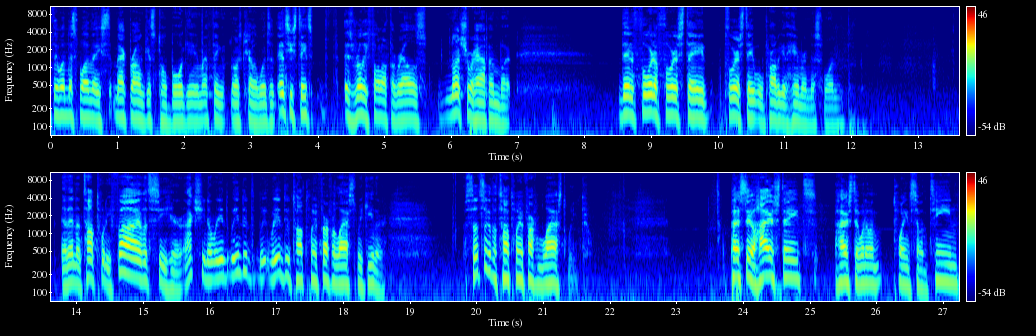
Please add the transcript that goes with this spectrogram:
they win this one, they Mack Brown gets into a bowl game. I think North Carolina wins it. NC State's is really falling off the rails. Not sure what happened, but then Florida, Florida State. Florida State will probably get hammered in this one. And then the top twenty-five. Let's see here. Actually, no, we didn't. We didn't do, we, we didn't do top twenty-five for last week either. So let's look at the top twenty-five from last week. Penn State, Ohio State. Ohio State went on 2017.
